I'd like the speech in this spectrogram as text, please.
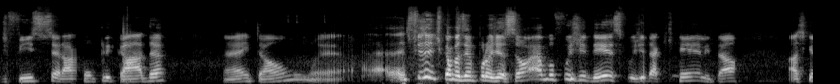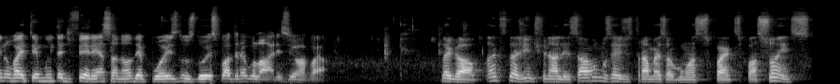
difícil, será complicada. Né? Então, é, é difícil a gente ficar fazendo projeção. Ah, vou fugir desse, fugir daquele e tal. Acho que não vai ter muita diferença, não, depois nos dois quadrangulares, viu, Rafael? Legal. Antes da gente finalizar, vamos registrar mais algumas participações.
